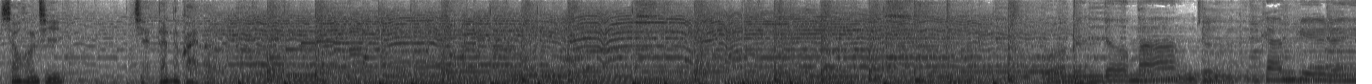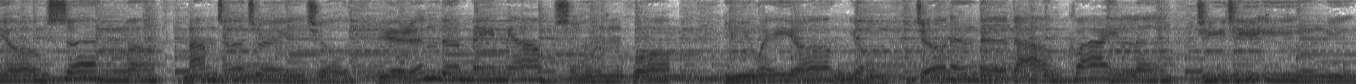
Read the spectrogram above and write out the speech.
萧煌奇《简单的快乐》。忙着看别人有什么，忙着追求别人的美妙生活，以为拥有就能得到快乐，汲汲营营，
